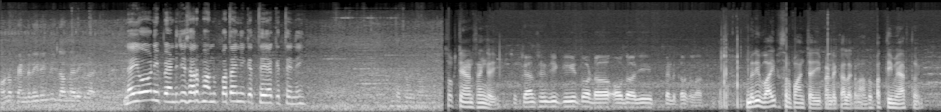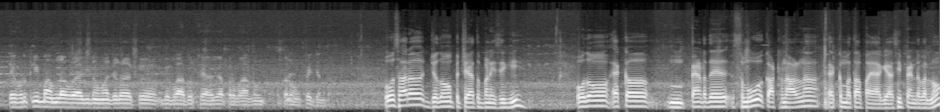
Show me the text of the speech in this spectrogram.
ਹੁਣ ਪਿੰਡ ਨਹੀਂ ਰਹਿੰਦੀ ਲਵ ਮੈਰਿਜ ਕਰਾ ਕੇ ਨਹੀਂ ਉਹ ਨਹੀਂ ਪਿੰਡ ਜੀ ਸਰ ਸਾਨੂੰ ਪਤਾ ਹੀ ਨਹੀਂ ਕਿੱਥੇ ਆ ਕਿੱਥੇ ਨਹੀਂ। ਸੁਖਚੈਨ ਸਿੰਘ ਹੈ ਜੀ। ਸੁਖਚੈਨ ਸਿੰਘ ਜੀ ਕੀ ਤੁਹਾਡਾ ਅਹੁਦਾ ਜੀ ਪਿੰਡ ਕਲਕਲਾ ਮੇਰੀ ਵਾਈਫ ਸਰਪੰਚ ਹੈ ਜੀ ਪਿੰਡ ਕੱਲ ਕਲਾਂ ਤੋਂ ਪੱਤੀ ਮਹਿਰ ਤੋਂ ਜੀ। ਤੇ ਹੁਣ ਕੀ ਮਾਮਲਾ ਹੋਇਆ ਜੀ ਨਵਾਂ ਜਿਹੜਾ ਇੱਕ ਵਿਵਾਦ ਉੱਠਿਆ ਹੈਗਾ ਪਰਿਵਾਰ ਨੂੰ ਘਰੋਂ ਭੇਜਣ ਦਾ? ਉਹ ਸਰ ਜਦੋਂ ਪੰਚਾਇਤ ਬਣੀ ਸੀਗੀ ਉਦੋਂ ਇੱਕ ਪਿੰਡ ਦੇ ਸਮੂਹ ਇਕੱਠ ਨਾਲ ਨਾ ਇੱਕ ਮਤਾ ਪਾਇਆ ਗਿਆ ਸੀ ਪਿੰਡ ਵੱਲੋਂ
